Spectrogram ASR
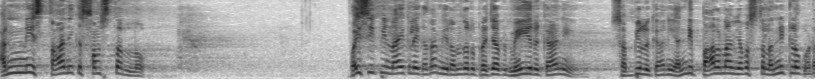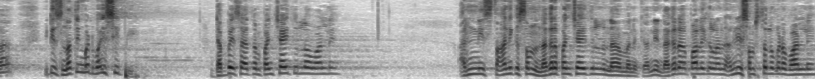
అన్ని స్థానిక సంస్థల్లో వైసీపీ నాయకులే కదా మీరందరూ ప్రజా మేయర్ కానీ సభ్యులు కానీ అన్ని పాలనా వ్యవస్థలు అన్నిట్లో కూడా it is nothing but YCP డెబ్బై శాతం పంచాయతీల్లో వాళ్ళే. అన్ని స్థానిక సం నగర పంచాయతీల్లో మనకి అన్ని నగరపాలికలు అన్ని సంస్థలు కూడా వాళ్ళే.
